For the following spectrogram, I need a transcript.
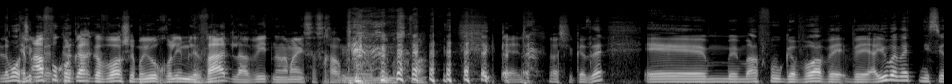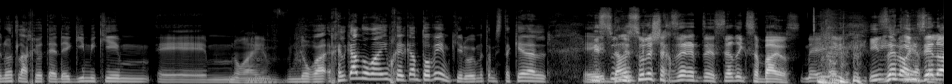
למרות הם עפו כל כך גבוה שהם היו יכולים לבד להביא את ננמי יששכר ממוסקבה. כן, משהו כזה. אמ, הם עפו גבוה, והיו באמת ניסיונות להחיות על ידי גימיקים. אמ, נוראים. נורא, חלקם נוראים, חלקם טובים, כאילו, אם אתה מסתכל על... אה, ניסו- לשחזר את אה, סרדיק סביוס. אם- אם- זה לא היה טוב. לא,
